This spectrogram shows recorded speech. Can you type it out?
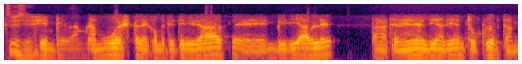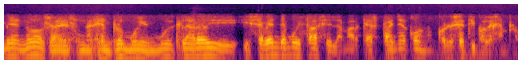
siempre da una muestra de competitividad eh, envidiable para tener el día a día en tu club también, ¿no? O sea, es un ejemplo muy muy claro y, se vende muy fácil la marca España con, con, ese tipo de ejemplo.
